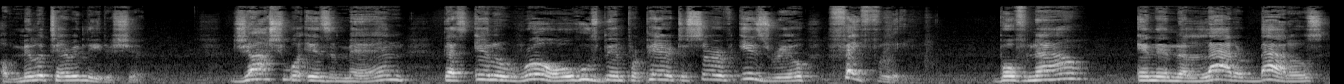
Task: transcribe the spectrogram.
of military leadership. Joshua is a man that's in a role who's been prepared to serve Israel faithfully, both now and in the latter battles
